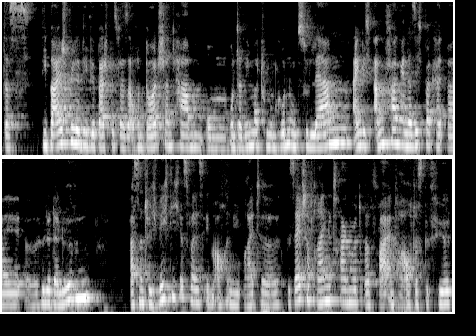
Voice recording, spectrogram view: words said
dass die Beispiele, die wir beispielsweise auch in Deutschland haben, um Unternehmertum und Gründung zu lernen, eigentlich anfangen in der Sichtbarkeit bei äh, Höhle der Löwen, was natürlich wichtig ist, weil es eben auch in die breite Gesellschaft reingetragen wird. Aber es war einfach auch das Gefühl,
